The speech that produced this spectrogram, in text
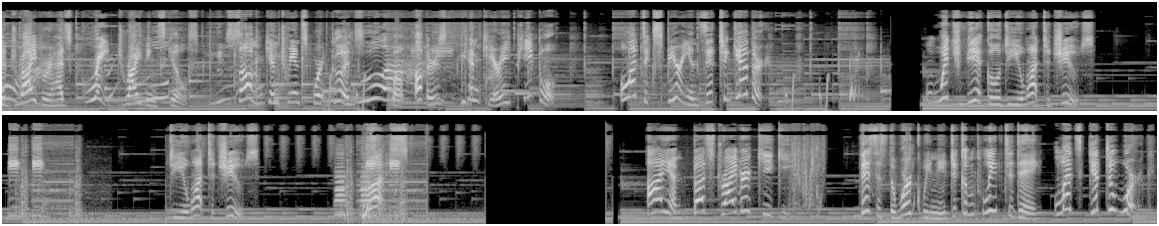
The driver has great driving skills. Some can transport goods, while others can carry people. Let's experience it together. Which vehicle do you want to choose? Do you want to choose? Bus. I am bus driver Kiki. This is the work we need to complete today. Let's get to work.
